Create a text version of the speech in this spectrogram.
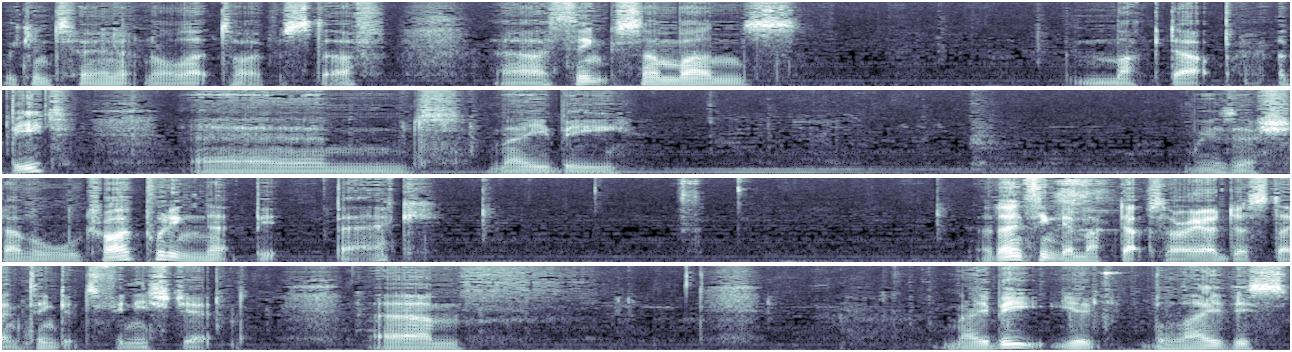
We can turn it and all that type of stuff. Uh, I think someone's mucked up a bit and maybe where's our shovel we'll try putting that bit back I don't think they're mucked up sorry I just don't think it's finished yet um, maybe you lay this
